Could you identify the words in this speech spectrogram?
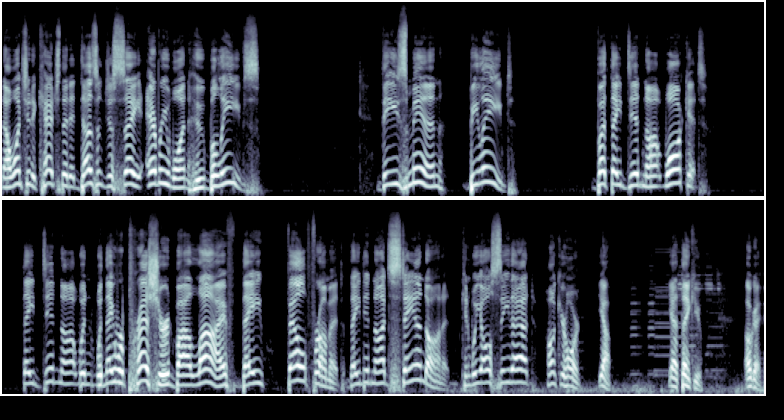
Now, I want you to catch that it doesn't just say everyone who believes. These men believed, but they did not walk it. They did not, when, when they were pressured by life, they fell from it. They did not stand on it. Can we all see that? Honk your horn. Yeah. Yeah, thank you. Okay,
